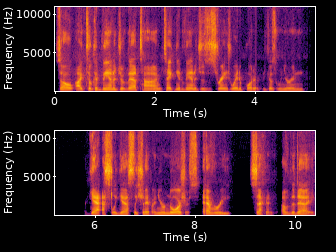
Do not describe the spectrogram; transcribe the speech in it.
so i took advantage of that time. Taking advantage is a strange way to put it because when you're in a ghastly ghastly shape and you're nauseous every second of the day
